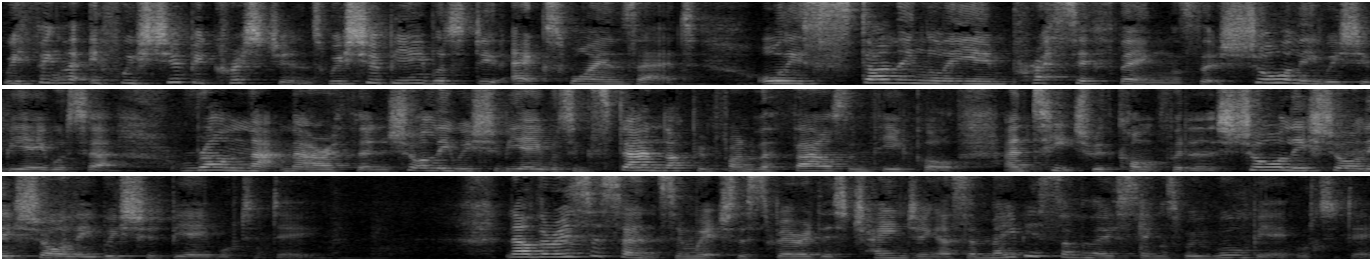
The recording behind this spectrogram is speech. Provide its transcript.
we think that if we should be Christians, we should be able to do X, Y, and Z. All these stunningly impressive things that surely we should be able to run that marathon. Surely we should be able to stand up in front of a thousand people and teach with confidence. Surely, surely, surely we should be able to do. Now, there is a sense in which the Spirit is changing us, and maybe some of those things we will be able to do.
